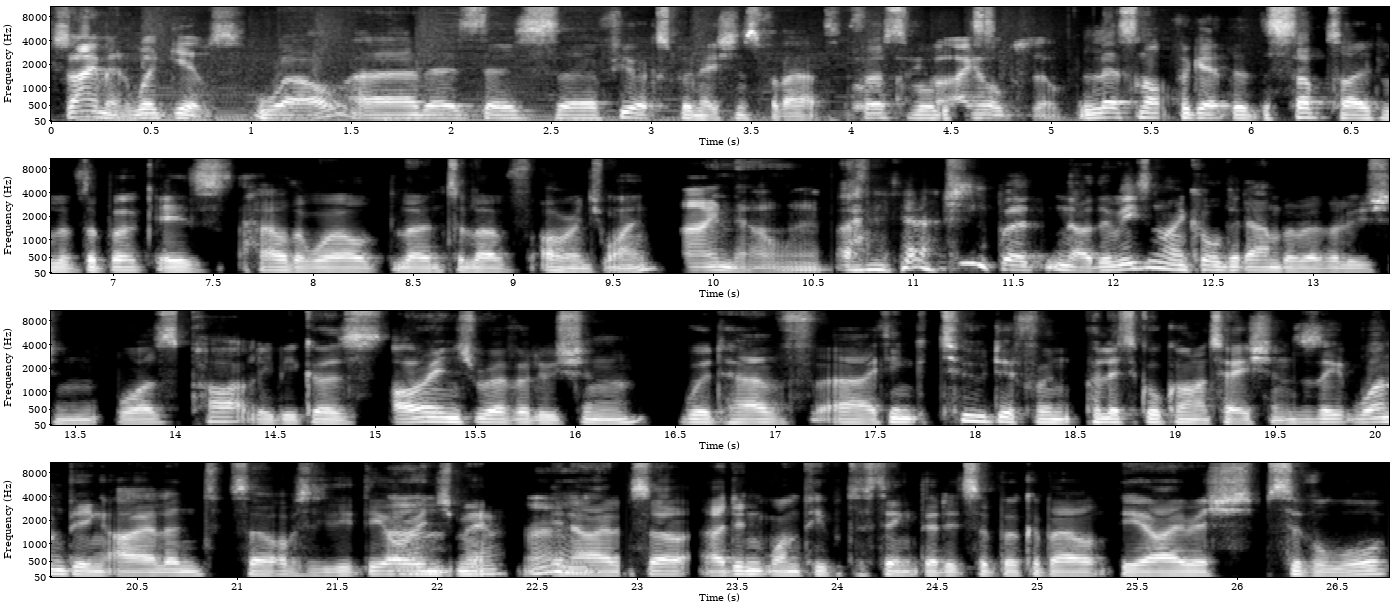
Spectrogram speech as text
Simon, what gives? Well, uh, there's there's a few explanations for that. First of all, I hope so. Let's not forget that the subtitle of the book is "How the World Learned to Love Orange Wine." I know, but no, the reason I called it Amber Revolution was partly because Orange Revolution would have, uh, I think, two different political connotations. The one being Ireland, so obviously the, the Orange Men in Ireland. So I didn't want people to think that it's a book about the Irish Civil War.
